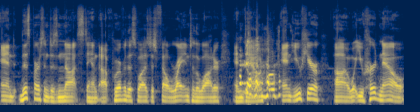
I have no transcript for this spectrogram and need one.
and this person does not stand up. Whoever this was just fell right into the water and down. And you hear uh, what you heard now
